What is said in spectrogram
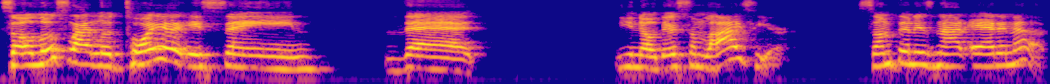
So it looks like Latoya is saying that, you know, there's some lies here. Something is not adding up.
